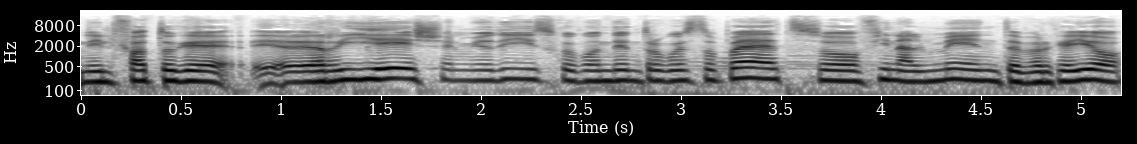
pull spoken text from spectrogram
il fatto che eh, riesce il mio disco con dentro questo pezzo, finalmente, perché io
